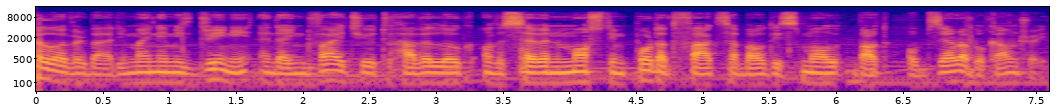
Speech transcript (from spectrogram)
Hello everybody, my name is Drini and I invite you to have a look on the 7 most important facts about this small but observable country.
